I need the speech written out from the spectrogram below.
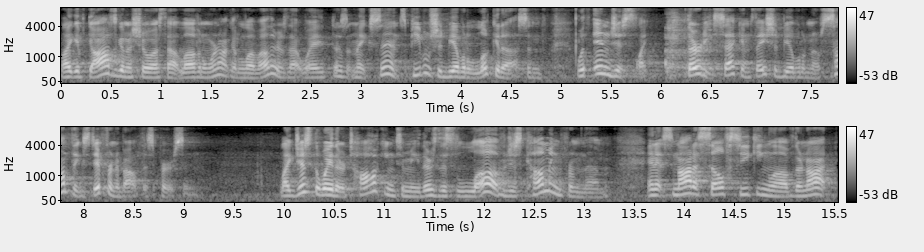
Like, if God's going to show us that love and we're not going to love others that way, it doesn't make sense. People should be able to look at us, and within just like 30 seconds, they should be able to know something's different about this person. Like, just the way they're talking to me, there's this love just coming from them. And it's not a self seeking love. They're not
